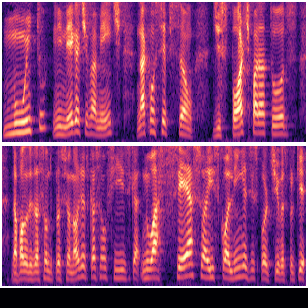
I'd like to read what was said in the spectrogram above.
muito e negativamente na concepção de esporte para todos, da valorização do profissional de educação física, no acesso a escolinhas esportivas, porque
